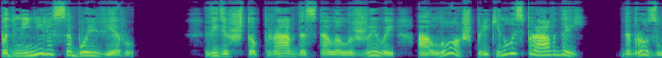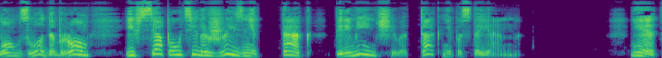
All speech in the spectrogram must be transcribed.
подменили собой веру. Видишь, что правда стала лживой, а ложь прикинулась правдой. Добро злом, зло добром, и вся паутина жизни так переменчива, так непостоянна. Нет,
